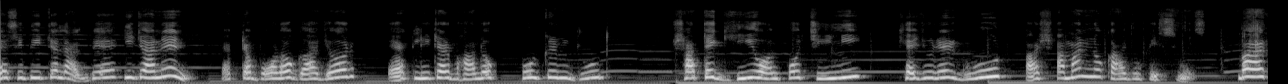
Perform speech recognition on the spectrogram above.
রেসিপিতে লাগবে কি জানেন? একটা বড় গাজর, এক লিটার ভালো ফুল ক্রিম দুধ, সাথে ঘি, অল্প চিনি, খেজুরের গুড় আর সামান্য কাজু কিশমিশ। বাস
